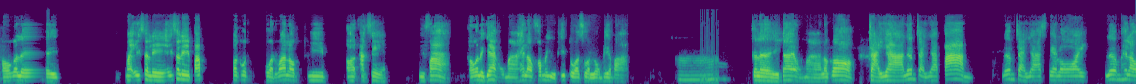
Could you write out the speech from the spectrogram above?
เขาก็เลยมาเอ็กซเรย์เอ็กซเรย์ปั๊บ ปรากฏตรวจว่าเรามีเอ่ออักเสบมีฝ้าเขาก็เลยแยกออกมาให้เราเข้ามาอยู่ที่ตัวส่วนโรงพยาบาลอ๋อก็เลยได้ออกมา แล้วก็จ่ายยาเริ่มจ่ายยาต้าน เริ่มจ่ายยาสเตียรอยด์เริ่มให้เรา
